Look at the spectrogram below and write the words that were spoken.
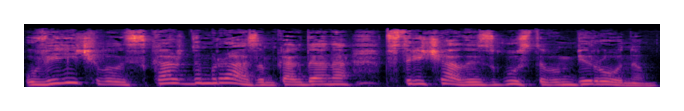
увеличивалось с каждым разом, когда она встречалась с Густавом Бероном,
